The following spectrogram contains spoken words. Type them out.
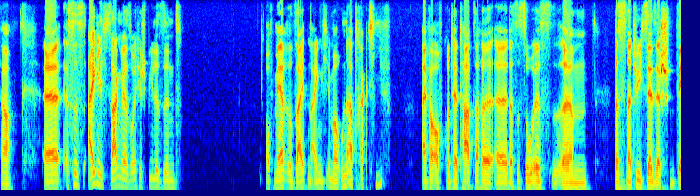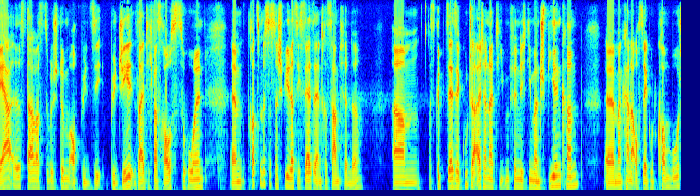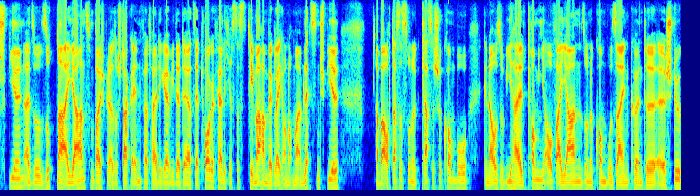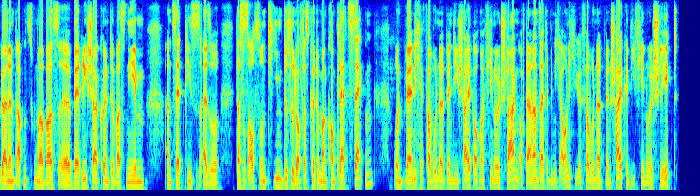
Ja. Äh, es ist eigentlich, sagen wir, solche Spiele sind auf mehrere Seiten eigentlich immer unattraktiv. Einfach aufgrund der Tatsache, äh, dass es so ist, ähm, dass es natürlich sehr, sehr schwer ist, da was zu bestimmen, auch budget, budgetseitig was rauszuholen. Ähm, trotzdem ist es ein Spiel, das ich sehr, sehr interessant finde. Ähm, es gibt sehr, sehr gute Alternativen, finde ich, die man spielen kann. Äh, man kann auch sehr gut Kombos spielen, also Sutna Ayan zum Beispiel, also starker Innenverteidiger wieder, der sehr torgefährlich ist. Das Thema haben wir gleich auch nochmal im letzten Spiel. Aber auch das ist so eine klassische Combo, genauso wie halt Tommy auf Ayan so eine Combo sein könnte. Äh, Stöger nimmt ab und zu mal was, äh, Berisha könnte was nehmen an Set Pieces. Also das ist auch so ein Team Düsseldorf, das könnte man komplett stacken. Und wäre nicht verwundert, wenn die Schalke auch mal 4-0 schlagen. Auf der anderen Seite bin ich auch nicht verwundert, wenn Schalke die 4-0 schlägt.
